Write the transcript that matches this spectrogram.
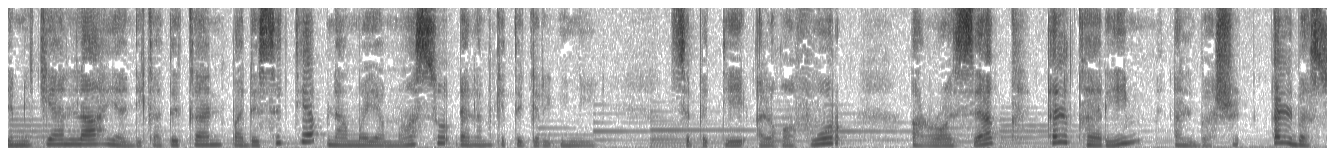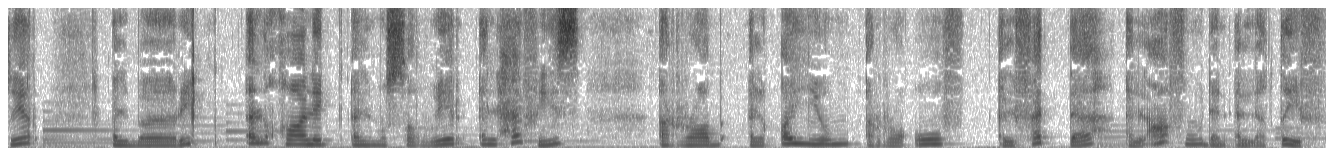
Demikianlah yang dikatakan pada setiap nama yang masuk dalam kategori ini seperti Al-Ghafur, Al-Razak, Al-Karim, Al-Basir, Al-Barik, Al-Khaliq, Al-Musawwir, Al-Hafiz, Al-Rab, Al-Qayyum, Al-Ra'uf, Al-Fattah, Al-Afu dan Al-Latif.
